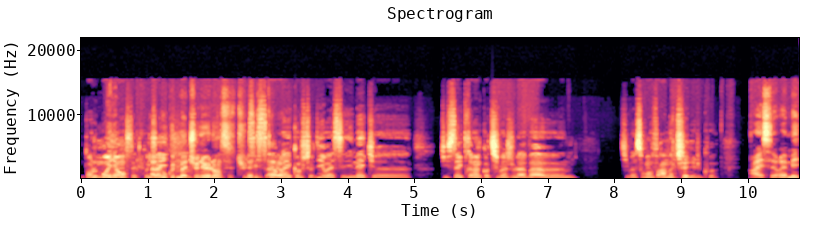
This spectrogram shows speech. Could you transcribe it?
dans le moyen en fait. Quoi. Ils bah, arrivent- beaucoup de matchs nuls, hein, tu l'as dit tout ça, à l'heure. ouais, quand je te dis, ouais, c'est des mecs, euh, tu sais très bien que quand tu vas jouer là-bas, euh, tu vas sûrement faire un match nul, quoi. Ouais, c'est vrai. Mais,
